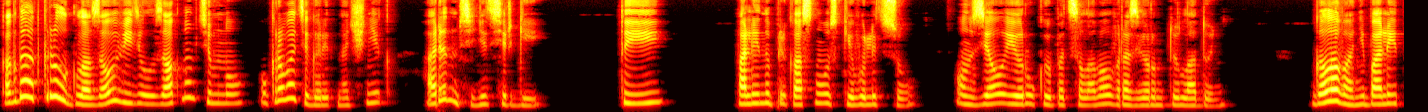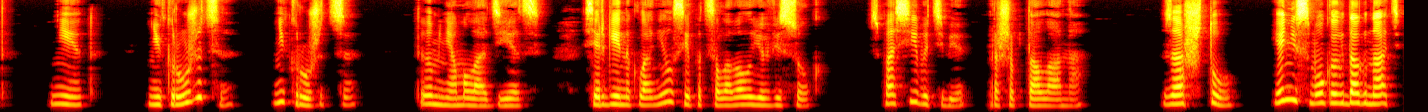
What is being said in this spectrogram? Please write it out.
Когда открыла глаза, увидела, за окном темно, у кровати горит ночник, а рядом сидит Сергей. «Ты?» Полина прикоснулась к его лицу. Он взял ее руку и поцеловал в развернутую ладонь. «Голова не болит?» «Нет». «Не кружится?» «Не кружится». «Ты у меня молодец». Сергей наклонился и поцеловал ее в висок. «Спасибо тебе», – прошептала она. «За что? Я не смог их догнать».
